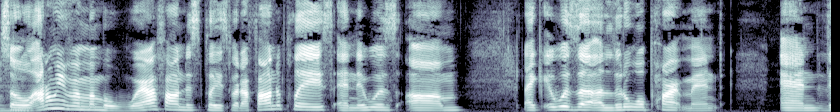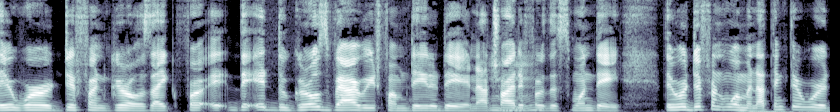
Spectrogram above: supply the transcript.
So I don't even remember where I found this place, but I found a place and it was um like it was a, a little apartment and there were different girls. Like for it, it, the girls varied from day to day, and I tried Mm-hmm. it for this one day. There were different women. I think there were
